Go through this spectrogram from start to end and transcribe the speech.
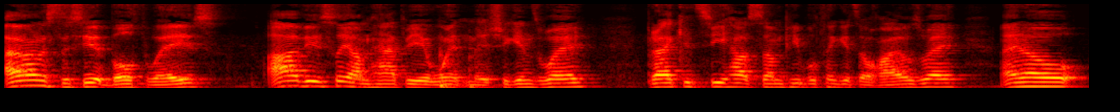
I honestly see it both ways. Obviously, I'm happy it went Michigan's way, but I could see how some people think it's Ohio's way. I know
